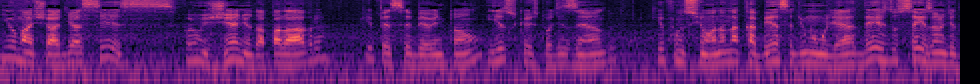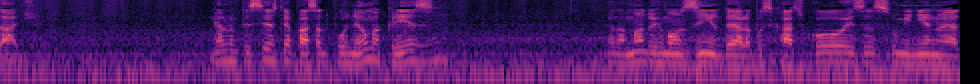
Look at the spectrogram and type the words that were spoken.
E o Machado de Assis foi um gênio da palavra que percebeu então isso que eu estou dizendo, que funciona na cabeça de uma mulher desde os seis anos de idade. Ela não precisa ter passado por nenhuma crise. Ela manda o irmãozinho dela buscar as coisas. O menino é,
